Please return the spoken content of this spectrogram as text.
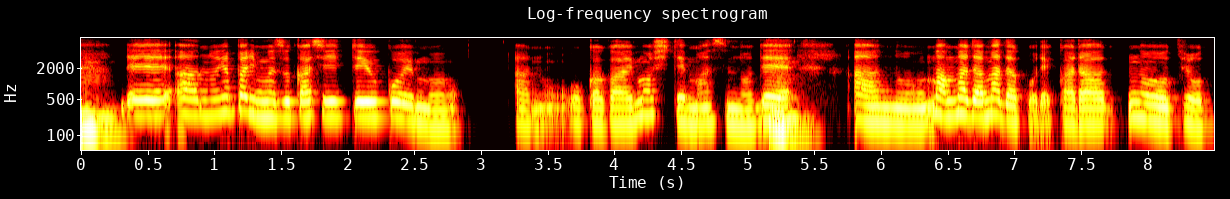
うん、であのやっぱり難しいっていう声もあのお伺いもしてますので、うん、あのまあ、まだまだこれからの状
